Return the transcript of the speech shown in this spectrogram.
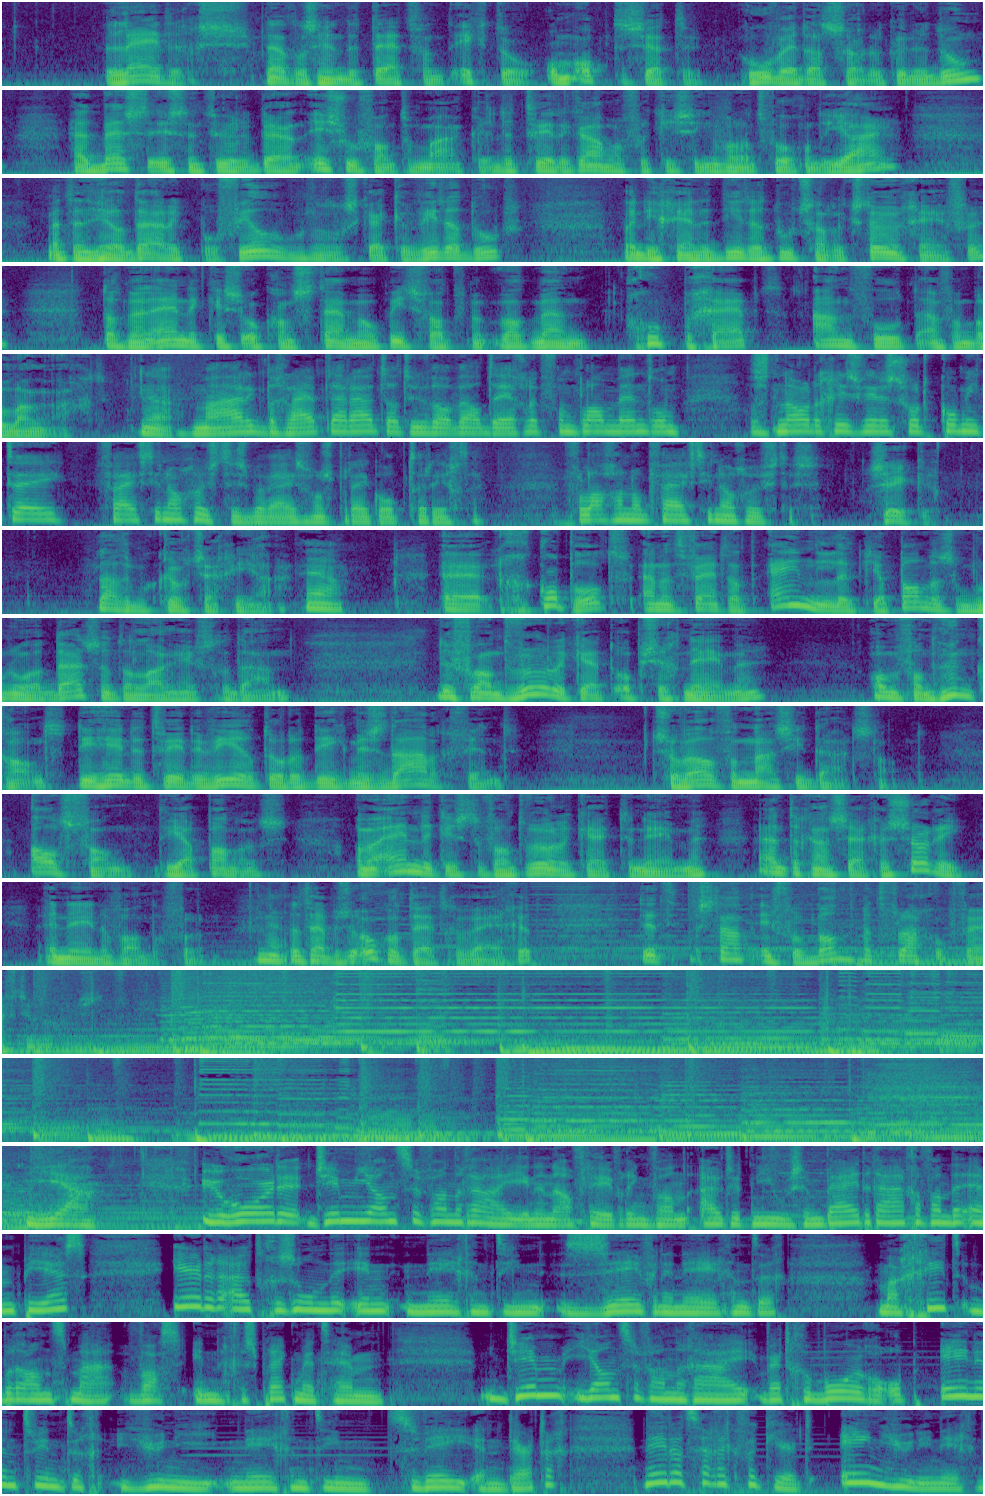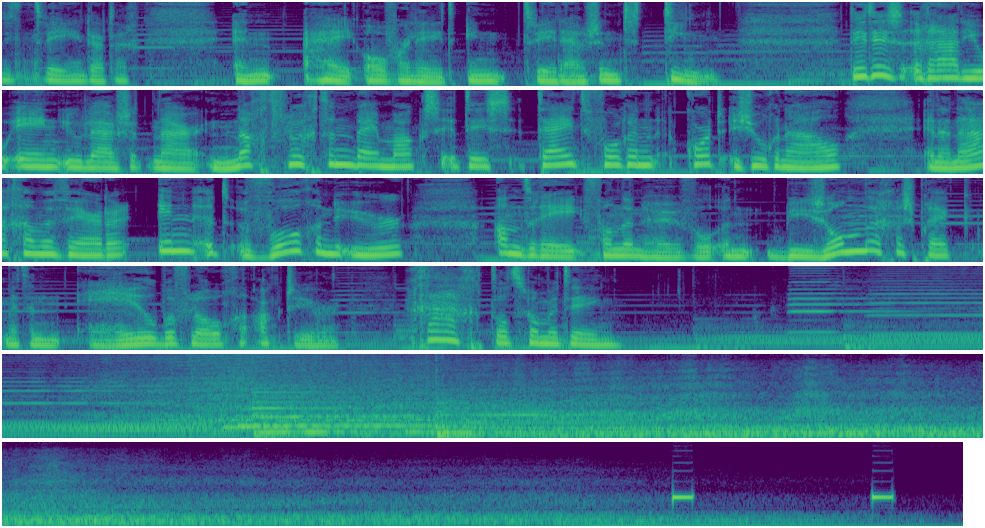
leiders, net als in de tijd van het ICTO... om op te zetten hoe wij dat zouden kunnen doen. Het beste is natuurlijk daar een issue van te maken... in de Tweede Kamerverkiezingen van het volgende jaar. Met een heel duidelijk profiel. We moeten nog eens kijken wie dat doet. Maar diegene die dat doet zal ik steun geven. Dat men eindelijk eens ook kan stemmen op iets wat, wat men goed begrijpt... aanvoelt en van belang acht. Ja, maar ik begrijp daaruit dat u wel, wel degelijk van plan bent om, als het nodig is, weer een soort comité 15 augustus bij wijze van spreken op te richten. Vlaggen op 15 augustus. Zeker. Laat ik me kort zeggen, ja. Ja. Eh, gekoppeld aan het feit dat eindelijk Japanners, en wat Duitsland al lang heeft gedaan... de verantwoordelijkheid op zich nemen om van hun kant die hele Tweede Wereldoorlog die ik misdadig vind... zowel van Nazi-Duitsland als van de Japanners... om eindelijk eens de verantwoordelijkheid te nemen en te gaan zeggen... sorry, in een of andere vorm. Dat hebben ze ook altijd geweigerd. Dit staat in verband met vlag op 15 augustus. Ja, u hoorde Jim Jansen van Rij in een aflevering van Uit het Nieuws... een bijdrage van de NPS, eerder uitgezonden in 1997. Margriet Brandsma was in gesprek met hem. Jim Jansen van Rij werd geboren op 21 juni 1932. Nee, dat zeg ik verkeerd. 1 juni 1932. En hij overleed in 2010. Dit is Radio 1. U luistert naar Nachtvluchten bij Max. Het is tijd voor een kort journaal. En daarna gaan we verder in het volgende uur. André van den Heuvel. Een bijzonder gesprek met een heel bevlogen acteur. Graag tot zometeen.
